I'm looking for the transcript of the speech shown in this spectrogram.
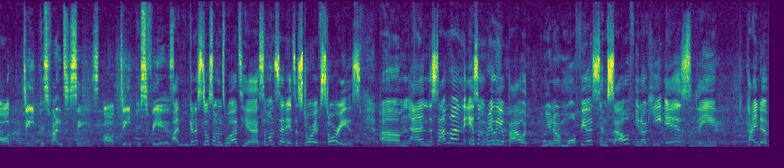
our deepest fantasies, our deepest fears. I'm going to steal someone's words here. Someone said it's a story of stories. Um, and The Sandman isn't really about, you know, Morpheus himself. You know, he is the kind of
